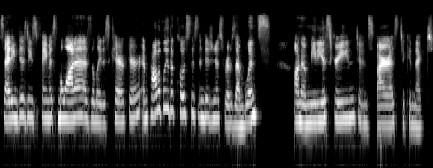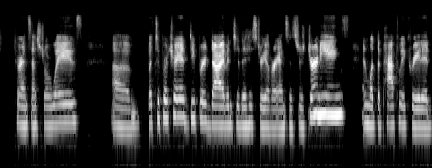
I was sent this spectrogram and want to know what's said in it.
citing Disney's famous Moana as the latest character and probably the closest indigenous resemblance on a media screen to inspire us to connect to our ancestral ways um, but to portray a deeper dive into the history of our ancestors' journeyings and what the pathway created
